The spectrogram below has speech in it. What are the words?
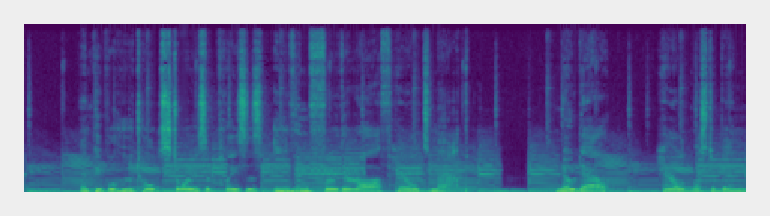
and people who told stories of places even further off Harold's map. No doubt, Harold must have been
